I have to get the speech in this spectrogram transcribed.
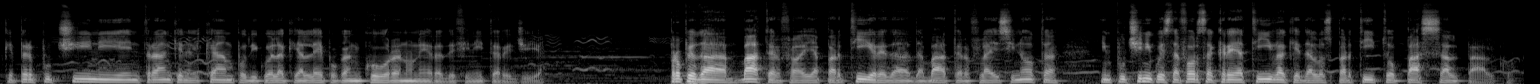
che per Puccini entra anche nel campo di quella che all'epoca ancora non era definita regia. Proprio da Butterfly, a partire da, da Butterfly, si nota in Puccini questa forza creativa che dallo spartito passa al palco.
